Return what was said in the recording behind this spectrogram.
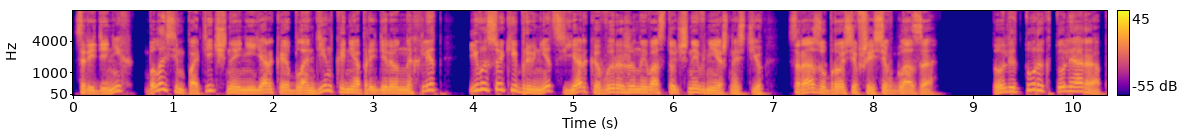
Среди них была симпатичная неяркая блондинка неопределенных лет и высокий брюнет с ярко выраженной восточной внешностью, сразу бросившийся в глаза. То ли турок, то ли араб,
